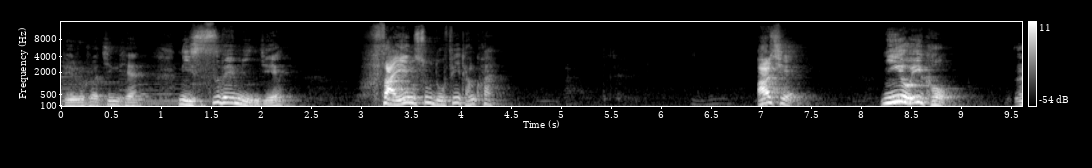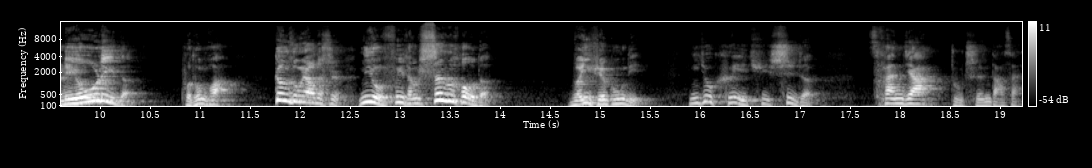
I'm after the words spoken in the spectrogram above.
比如说，今天你思维敏捷，反应速度非常快。而且，你有一口流利的普通话，更重要的是，你有非常深厚的文学功底，你就可以去试着参加主持人大赛。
